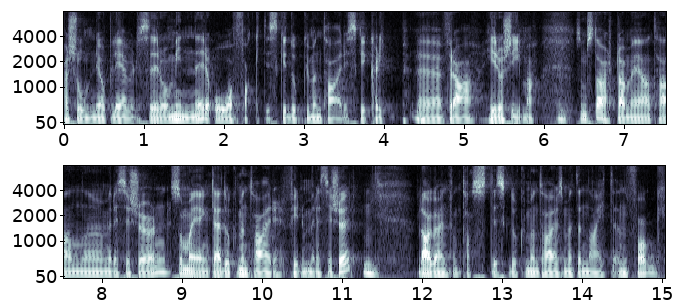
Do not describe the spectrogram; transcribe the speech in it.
personlige opplevelser og minner og faktiske dokumentariske klipp eh, fra Hiroshima. Som starta med at han eh, regissøren, som egentlig er dokumentarfilmregissør, laga en fantastisk dokumentar som heter 'Night and Fog',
